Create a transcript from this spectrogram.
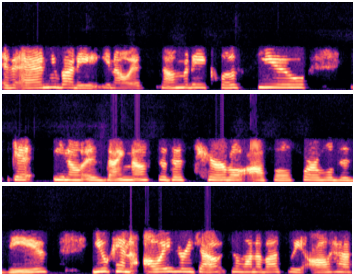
if anybody, you know, if somebody close to you get, you know, is diagnosed with this terrible, awful, horrible disease, you can always reach out to one of us. We all have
